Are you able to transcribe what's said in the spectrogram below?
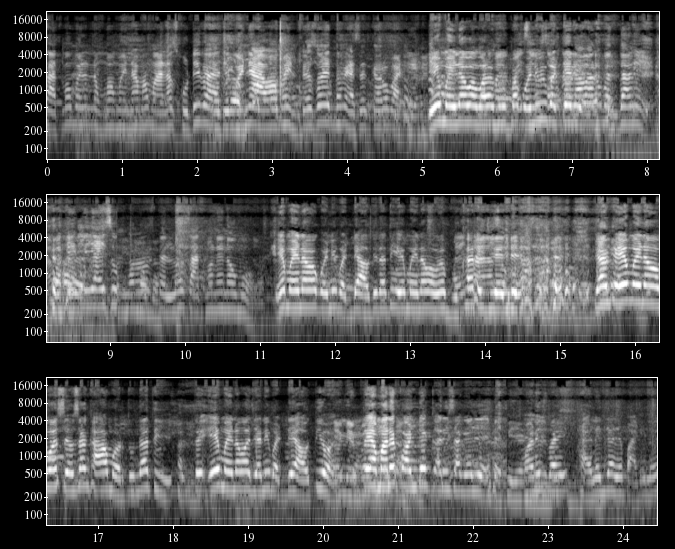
સાતમો મહિનો નવમા મહિનામાં માણસ ખૂટી રહ્યા છે. કોઈને આવવામાં ઇન્ટરેસ્ટ હોય તો મેસેજ કરો બાકી. એ મહિનામાં અમારા ગ્રુપમાં કોઈની બી બર્થડે નહીં. બધાને. કેક લઈ આવીશું. પહેલો સાતમો ને નવમો. એ મહિનામાં કોઈની બર્થડે આવતી નથી. એ મહિનામાં અમે ભૂખા રહી જઈએ છીએ. કેમ કે એ મહિનામાં અમારે સેવસંગ ખાવા મળતું નથી. તો એ મહિનામાં જેની બર્થડે આવતી હોય તો એ અમારે કોન્ટેક્ટ કરી શકે છે. મનીષભાઈ થાઈલેન્ડ જાય છે પાર્ટી લે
